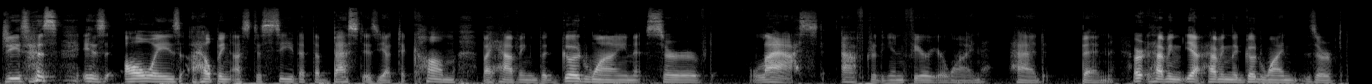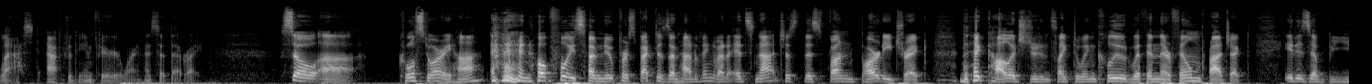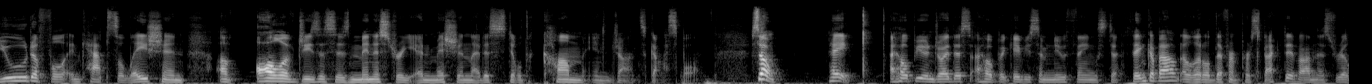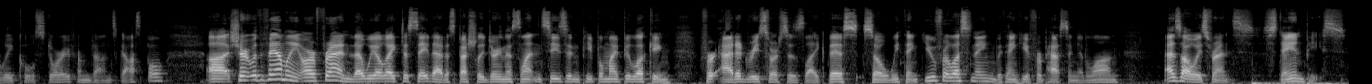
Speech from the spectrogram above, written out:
Jesus is always helping us to see that the best is yet to come by having the good wine served last after the inferior wine had been or having yeah having the good wine served last after the inferior wine. I said that right. So uh cool story huh? And hopefully some new perspectives on how to think about it. It's not just this fun party trick that college students like to include within their film project. It is a beautiful encapsulation of all of jesus's ministry and mission that is still to come in john's gospel. So hey I hope you enjoyed this. I hope it gave you some new things to think about, a little different perspective on this really cool story from John's Gospel. Uh, share it with a family or a friend. That we all like to say that, especially during this Lenten season. People might be looking for added resources like this. So we thank you for listening. We thank you for passing it along. As always, friends, stay in peace.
